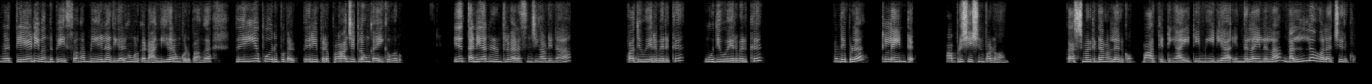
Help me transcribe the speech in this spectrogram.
உங்களை தேடி வந்து பேசுவாங்க. மேல் அதிகாரிகள் உங்களுக்கு அங்கீகாரம் கொடுப்பாங்க. பெரிய பொறுப்புகள் பெரிய பெரிய ப்ராஜெக்ட்லாம் உங்க கைக்கு வரும். இது தனியார் நிறுவனத்தில் வேலை செஞ்சீங்க அப்படின்னா பதவி உயர்வு இருக்குது ஊதிய உயர்வு இருக்குது அதே போல் கிளைண்ட் அப்ரிசியேஷன் பண்ணுவாங்க. கஸ்டமர் கிட்ட நல்லா இருக்கும். மார்க்கெட்டிங் ஐடி மீடியா இந்த லைன்லலாம் நல்ல வளர்ச்சி இருக்கும்.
